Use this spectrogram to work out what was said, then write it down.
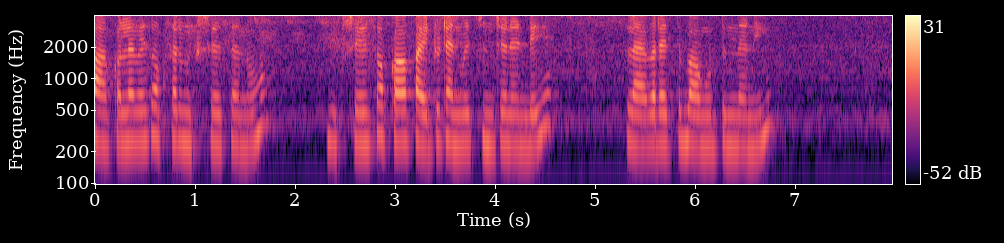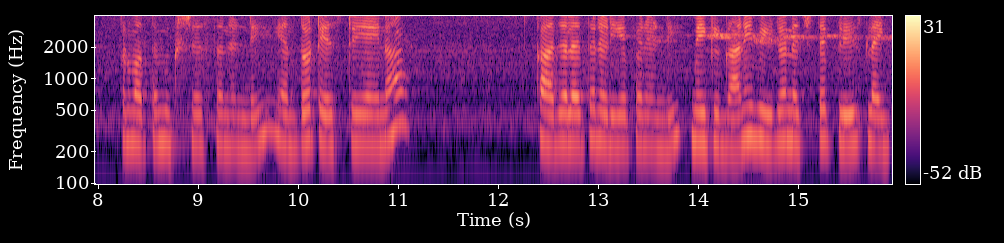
పాకల్లో వేసి ఒకసారి మిక్స్ చేశాను. మిక్స్ చేసి ఒక ఫైవ్ టు టెన్ మినిట్స్ ఉంచానండి. ఫ్లేవర్ అయితే బాగుంటుందని. ఇక్కడ మొత్తం మిక్స్ చేస్తానండి. ఎంతో టేస్టీ అయినా కాజాలు అయితే రెడీ అయిపోయానండి మీకు కానీ వీడియో నచ్చితే ప్లీజ్ లైక్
